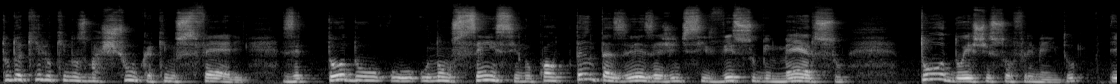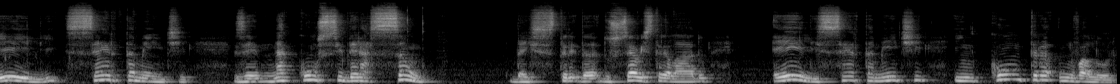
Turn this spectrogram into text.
tudo aquilo que nos machuca, que nos fere, dizer, todo o, o nonsense no qual tantas vezes a gente se vê submerso, todo este sofrimento, ele certamente, dizer, na consideração da da, do céu estrelado, ele certamente encontra um valor,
